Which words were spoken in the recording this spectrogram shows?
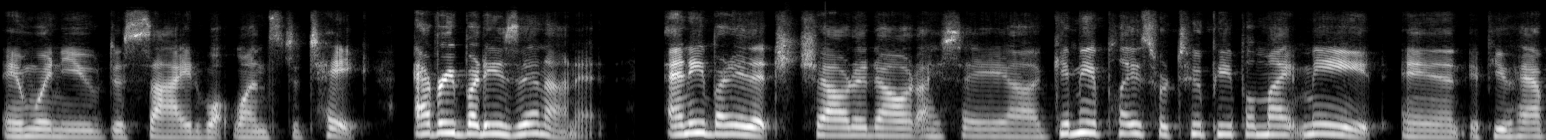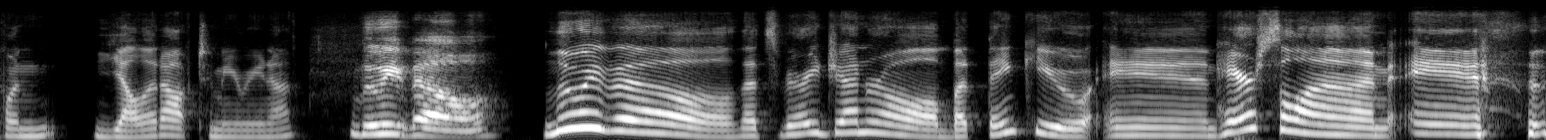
and when you decide what ones to take. Everybody's in on it. Anybody that shouted out, I say, uh, give me a place where two people might meet. And if you have one, yell it out to me, Rena. Louisville. Louisville. That's very general, but thank you. And hair salon. And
